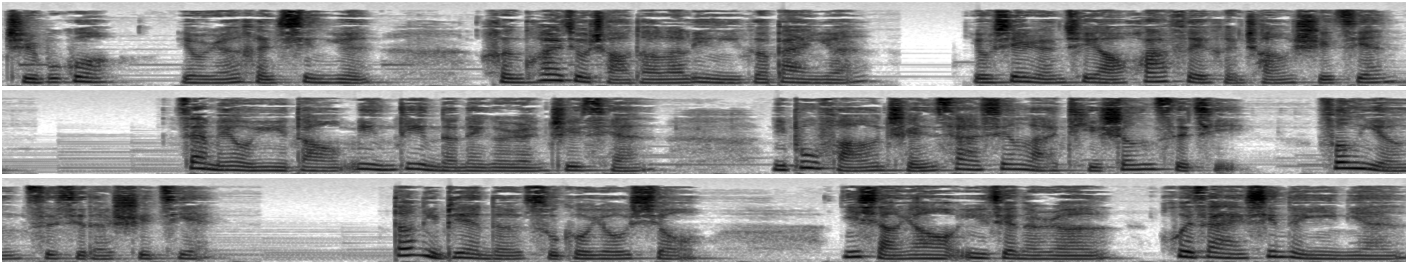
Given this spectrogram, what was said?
只不过有人很幸运，很快就找到了另一个半圆；有些人却要花费很长时间。在没有遇到命定的那个人之前，你不妨沉下心来提升自己，丰盈自己的世界。当你变得足够优秀。你想要遇见的人，会在新的一年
